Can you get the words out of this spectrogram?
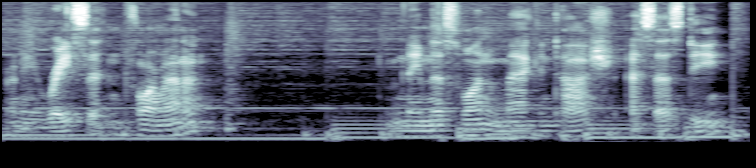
We're going to erase it and format it. name this one Macintosh SSD.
